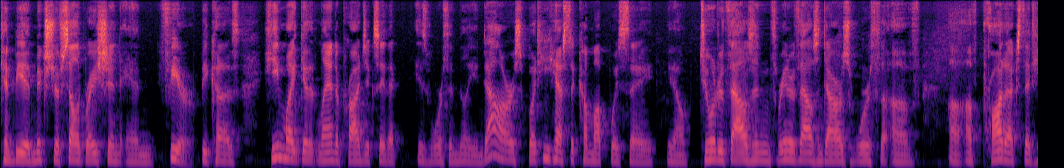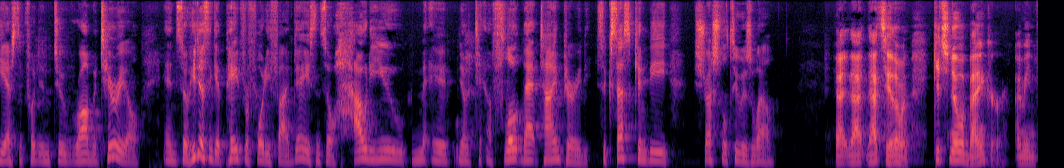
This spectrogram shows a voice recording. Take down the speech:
can be a mixture of celebration and fear because he might get land a project, say that is worth a million dollars, but he has to come up with, say, you know, $200,000, $300,000 worth of uh, of products that he has to put into raw material. And so he doesn't get paid for 45 days. And so how do you eh, you know t- float that time period? Success can be stressful too as well that that's the other one. Get to know a banker. I mean,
